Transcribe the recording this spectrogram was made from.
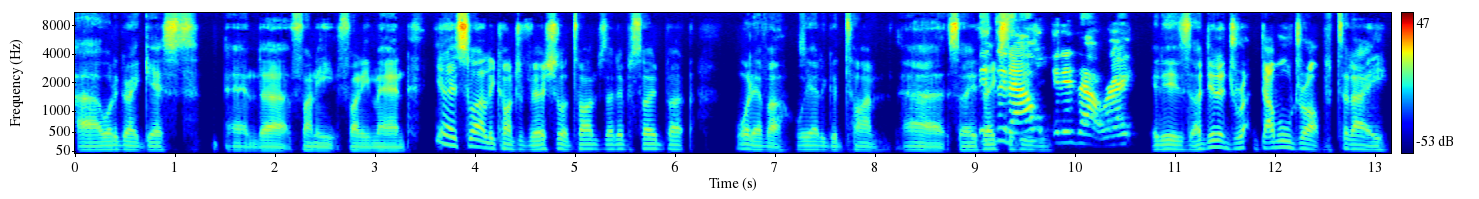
Uh, what a great guest and uh, funny, funny man. You know, slightly controversial at times that episode, but whatever. We had a good time. Uh, so Is thanks it out? Husey. It is out, right? It is. I did a dr- double drop today.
